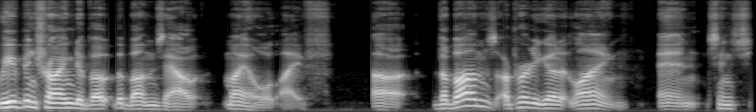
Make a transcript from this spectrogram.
we've been trying to vote the bums out my whole life. Uh, the bums are pretty good at lying. And since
